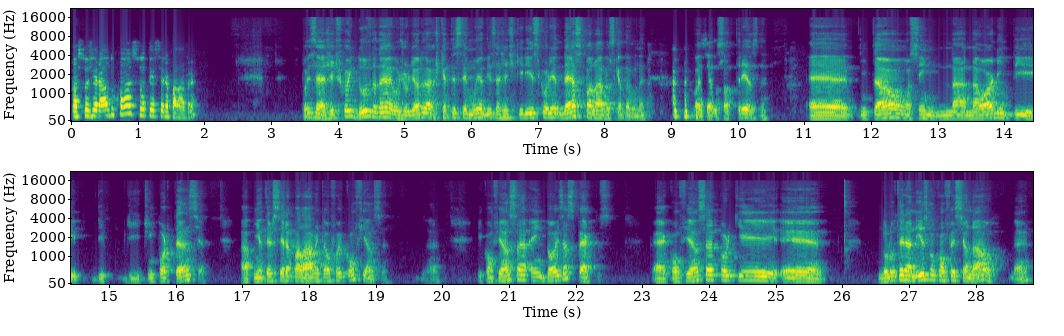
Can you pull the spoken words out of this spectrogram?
Pastor Geraldo, qual a sua terceira palavra? Pois é, a gente ficou em dúvida, né? O Juliano, acho que é testemunha disso, a gente queria escolher dez palavras cada um, né? Mas eram só três, né? É, então, assim, na, na ordem de, de, de, de, importância, a minha terceira palavra, então, foi confiança. Né? E confiança em dois aspectos. É, confiança porque é, no luteranismo confessional, né,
